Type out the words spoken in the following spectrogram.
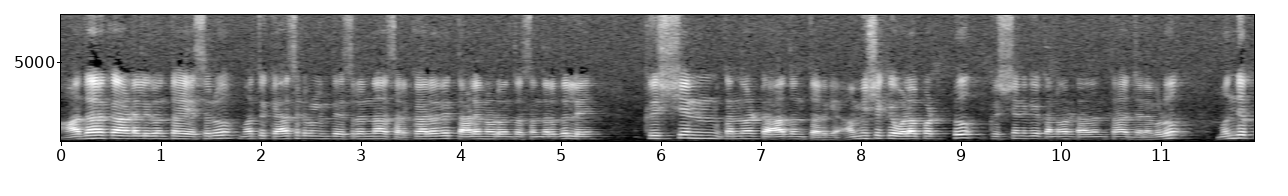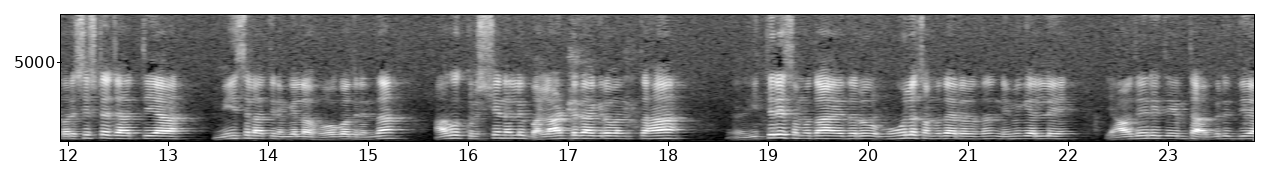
ಆಧಾರ್ ಕಾರ್ಡಲ್ಲಿರುವಂತಹ ಹೆಸರು ಮತ್ತು ಕ್ಯಾಸೆಟ್ಗಳಿರುವಂಥ ಹೆಸರನ್ನು ಸರ್ಕಾರವೇ ತಾಳೆ ನೋಡುವಂಥ ಸಂದರ್ಭದಲ್ಲಿ ಕ್ರಿಶ್ಚಿಯನ್ ಕನ್ವರ್ಟ್ ಆದಂಥವ್ರಿಗೆ ಅಮಿಷಕ್ಕೆ ಒಳಪಟ್ಟು ಕ್ರಿಶ್ಚಿಯನ್ಗೆ ಕನ್ವರ್ಟ್ ಆದಂತಹ ಜನಗಳು, ಮುಂದೆ ಪರಿಶಿಷ್ಟ ಜಾತಿಯ ಮೀಸಲಾತಿ ನಿಮಗೆಲ್ಲ ಹೋಗೋದ್ರಿಂದ ಹಾಗೂ ಕ್ರಿಶ್ಚಿಯನಲ್ಲಿ ಬಲಾಢ್ಯದಾಗಿರುವಂತಹ ಇತರೆ ಸಮುದಾಯದರು ಮೂಲ ಸಮುದಾಯದವರಿಂದ ನಿಮಗೆ ಅಲ್ಲಿ ಯಾವುದೇ ರೀತಿಯಂಥ ಅಭಿವೃದ್ಧಿಯ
